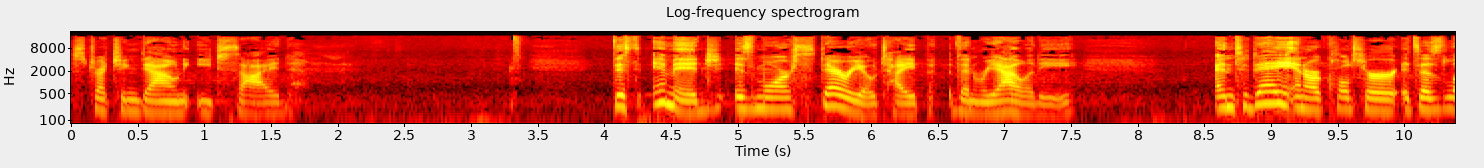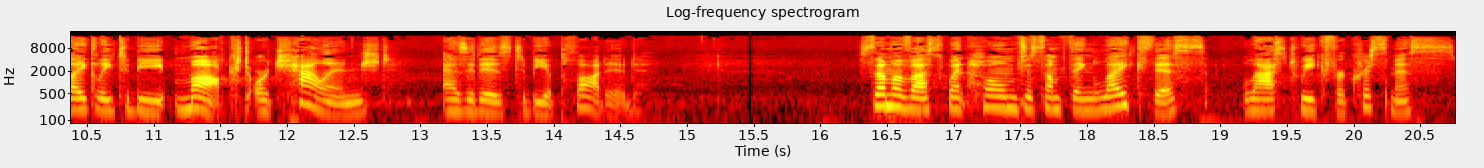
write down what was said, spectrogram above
stretching down each side. This image is more stereotype than reality. And today in our culture, it's as likely to be mocked or challenged as it is to be applauded. Some of us went home to something like this last week for Christmas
